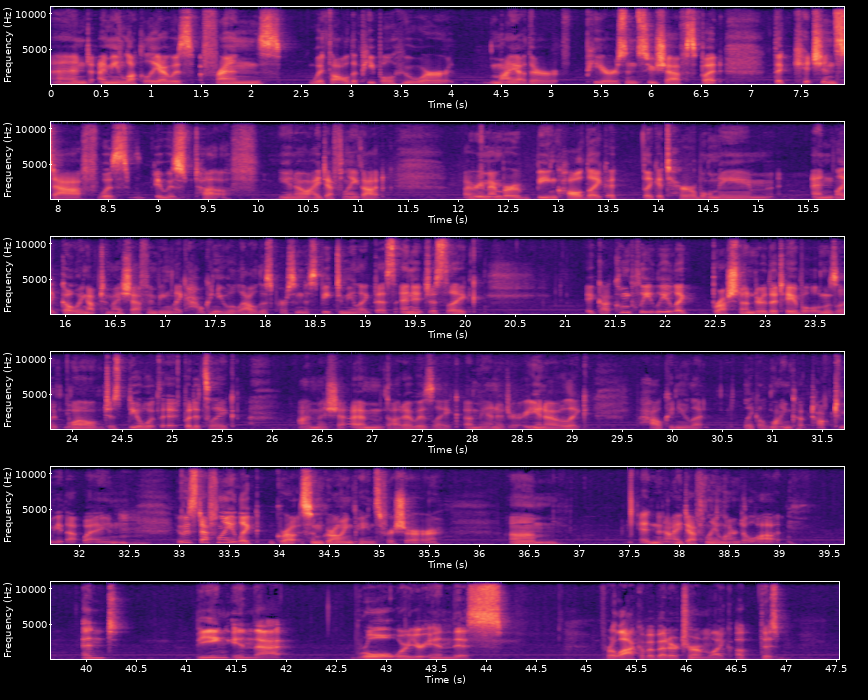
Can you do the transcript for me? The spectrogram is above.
And i mean luckily i was friends with all the people who were my other peers and sous chefs but the kitchen staff was it was tough. You know i definitely got i remember being called like a like a terrible name and like going up to my chef and being like how can you allow this person to speak to me like this? And it just like it got completely like brushed under the table and was like well just deal with it. But it's like i'm a chef i thought i was like a manager you know like how can you let like a line cook talk to me that way? And it was definitely like grow- some growing pains for sure. Um, and i definitely learned a lot. And being in that role where you're in this for lack of a better term like a, this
